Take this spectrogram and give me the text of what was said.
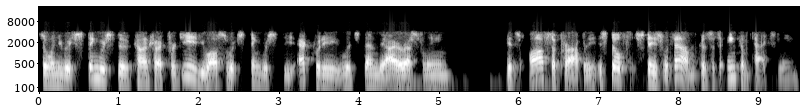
So when you extinguish the contract for deed, you also extinguish the equity, which then the IRS lien gets off the property. It still stays with them because it's an income tax lien.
